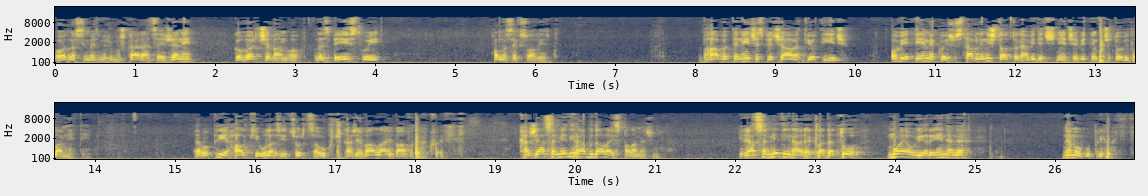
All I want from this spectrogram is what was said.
o odnosima između muškaraca i žene, govorit će vam o lezbijstvu i homoseksualizmu. Babo te neće spriječavati otići. Ove teme koje su stavili, ništa od toga vidjet će, neće biti, nego će to biti glavne teme. Evo, prije Halki ulazi curca u kuću, kaže, vala i babo tako je. Kaže, ja sam jedina budala ispala među. Jer ja sam jedina rekla da to moja uvjerenja ne, ne mogu prihvatiti.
